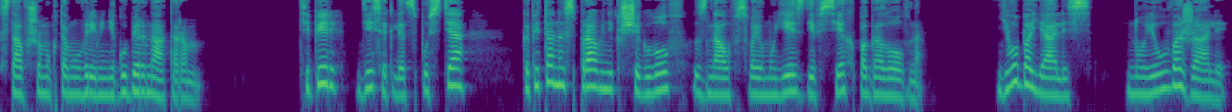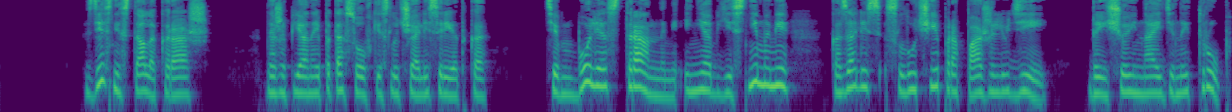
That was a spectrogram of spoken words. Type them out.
ставшему к тому времени губернатором. Теперь, десять лет спустя, капитан-исправник Щеглов знал в своем уезде всех поголовно. Его боялись, но и уважали. Здесь не стало краж, даже пьяные потасовки случались редко. Тем более странными и необъяснимыми казались случаи пропажи людей, да еще и найденный труп.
